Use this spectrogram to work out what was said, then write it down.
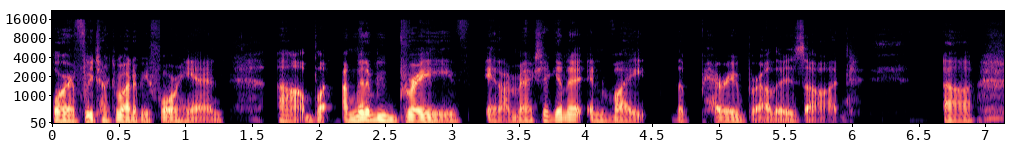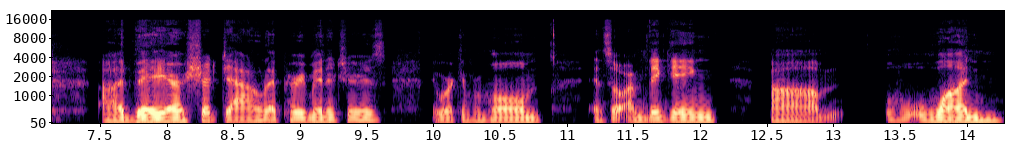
or if we talked about it beforehand. Uh, but I'm going to be brave and I'm actually going to invite the Perry brothers on. Uh, uh, they are shut down at Perry Miniatures. They're working from home, and so I'm thinking um, one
